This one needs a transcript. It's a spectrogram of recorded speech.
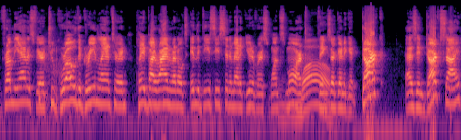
from the atmosphere to grow the Green Lantern, played by Ryan Reynolds, in the DC cinematic universe once more. Whoa. Things are going to get dark, as in Darkseid,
